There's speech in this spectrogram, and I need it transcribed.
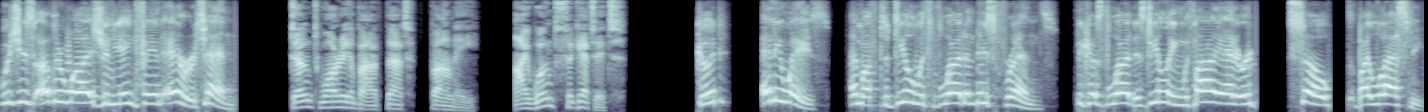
which is otherwise Yin Yang fan error 10. Don't worry about that, Barney. I won't forget it. Good? Anyways, I'm off to deal with Vlad and his friends, because Vlad is dealing with my error. So, bye Lassie.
